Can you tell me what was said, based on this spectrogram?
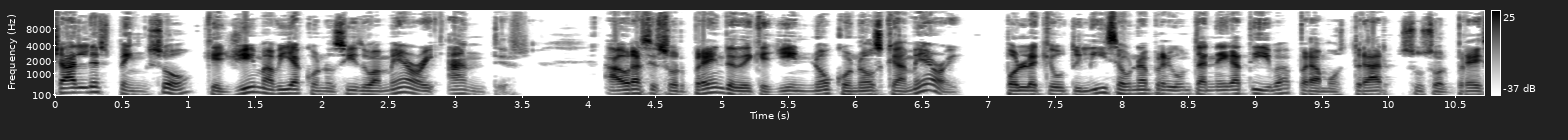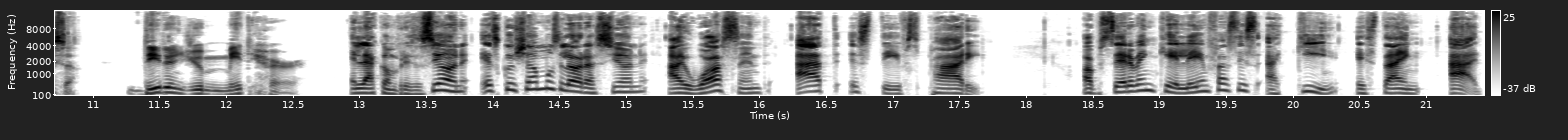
Charles pensó que Jim había conocido a Mary antes. Ahora se sorprende de que Jim no conozca a Mary, por lo que utiliza una pregunta negativa para mostrar su sorpresa. Didn't you meet her? En la conversación escuchamos la oración I wasn't at Steve's party. Observen que el énfasis aquí está en at.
